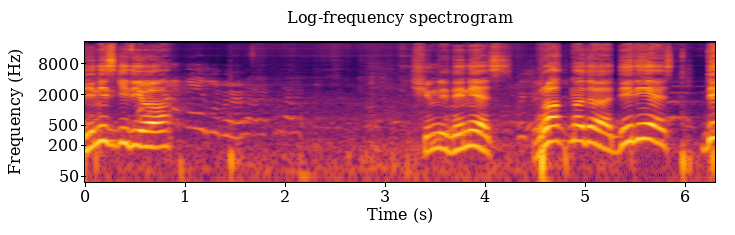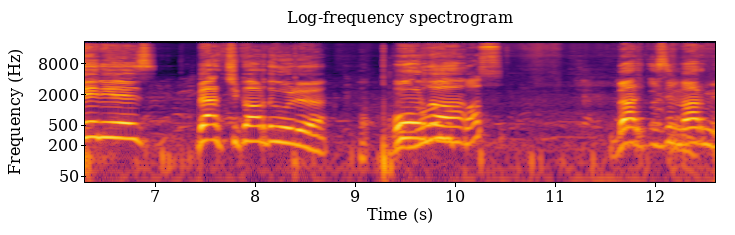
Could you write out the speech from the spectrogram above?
Deniz gidiyor. Şimdi Deniz. Bırakmadı. Deniz. Deniz. Berk çıkardı golü. Orada Berk izin vermiyor.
